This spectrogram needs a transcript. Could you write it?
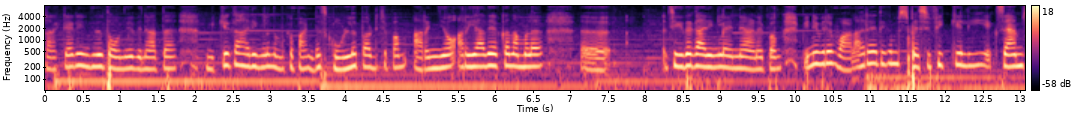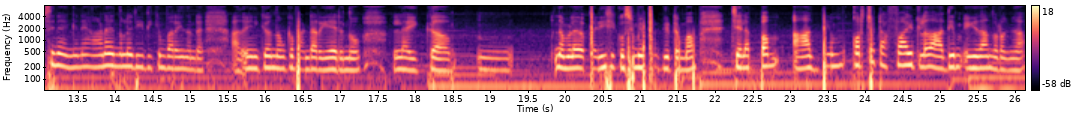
കറക്റ്റായിട്ട് എനിക്കിത് തോന്നിയത്. ഇതിനകത്ത് മിക്ക കാര്യങ്ങളും നമുക്ക് പണ്ട് സ്കൂളിൽ പഠിച്ചപ്പം അറിഞ്ഞോ അറിയാതെയൊക്കെ നമ്മൾ ചെയ്ത കാര്യങ്ങൾ തന്നെയാണ്. ഇപ്പം പിന്നെ ഇവർ വളരെയധികം സ്പെസിഫിക്കലി എക്സാംസിന് എങ്ങനെയാണ് എന്നുള്ള രീതിക്കും പറയുന്നുണ്ട്. അത് എനിക്കൊന്നും നമുക്ക് പണ്ടറിയായിരുന്നു. ലൈക്ക് നമ്മൾ പരീക്ഷ ക്വസ്റ്റ്യൻ പേപ്പർ കിട്ടുമ്പം ചിലപ്പം ആദ്യം കുറച്ച് ടഫായിട്ടുള്ളത് ആദ്യം എഴുതാൻ തുടങ്ങുക.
